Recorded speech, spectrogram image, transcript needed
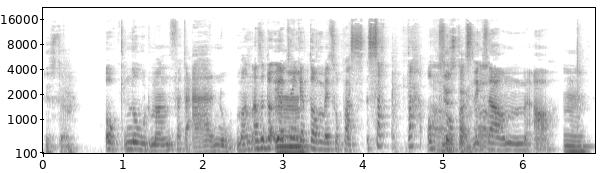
Just det. Och Nordman för att det är Nordman. Alltså de, jag tänker att de är så pass satta och så Just det, pass liksom, ja. Mm.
